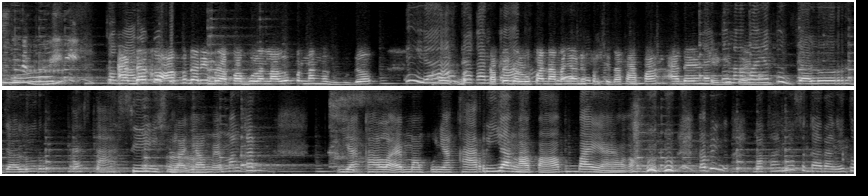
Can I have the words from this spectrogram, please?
Negeri. ada kok aku dari berapa bulan lalu pernah nge-google Iya ada kan. tapi udah lupa namanya Oh, universitas apa ada yang kayak itu gitu namanya emang tuh jalur jalur prestasi istilahnya. Memang kan ya kalau emang punya karya nggak apa-apa ya. Tapi makanya sekarang itu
